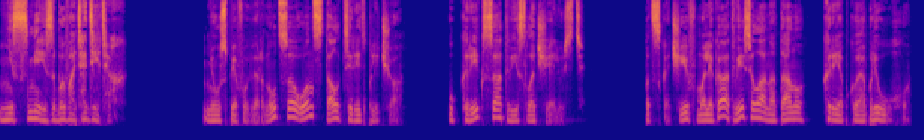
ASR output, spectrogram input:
«Не смей забывать о детях!» Не успев увернуться, он стал тереть плечо. У Крикса отвисла челюсть. Подскочив, Маляка отвесила Анатану крепкую оплеуху.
